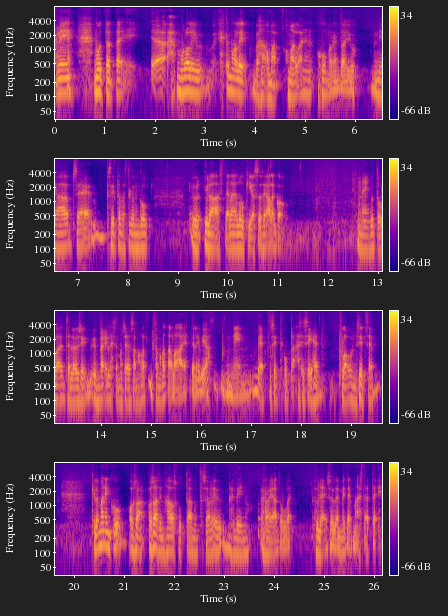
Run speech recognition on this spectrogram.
Niin. Mutta että, ja, mulla oli, ehkä mulla oli vähän oma, omanlainen huumorintaju ja se sitten vasta kun niin kuin, yläasteella ja lukiossa se alkoi niin kuin tulee, että se löysi ympärille semmoisia samalla, samalla tavalla ajattelevia, niin että sitten kun pääsi siihen flown, niin sitten se, kyllä mä niin kuin osa, osasin hauskuttaa, mutta se oli hyvin rajatulle yleisölle, miten mä sitä tein.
